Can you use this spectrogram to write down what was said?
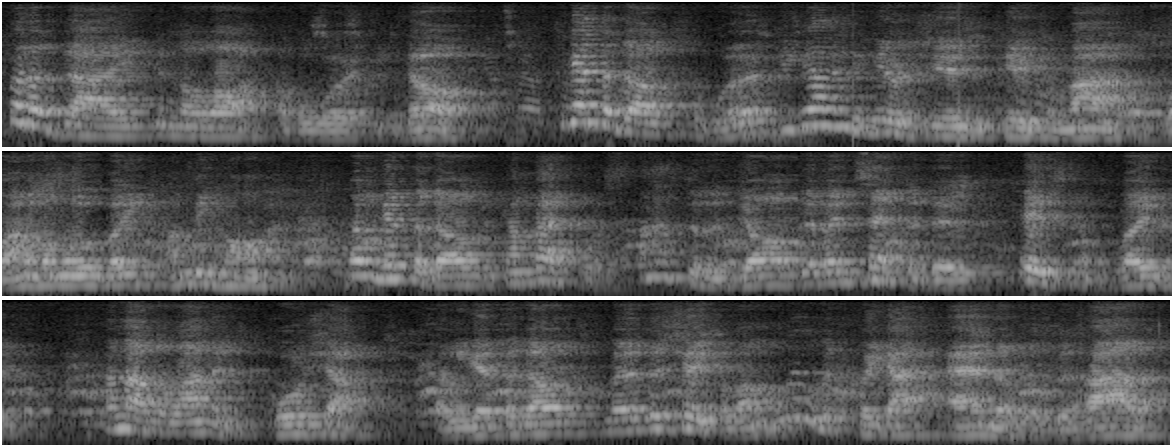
but a day in the life of a working dog. To get the dogs to work, you're going to hear us use a few commands. One of them will be come behind. That'll get the dog to come back to us after the job they've been sent to do is completed. Another one is push up. That'll get the dogs to move the sheep along a little bit quicker and a little bit harder.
